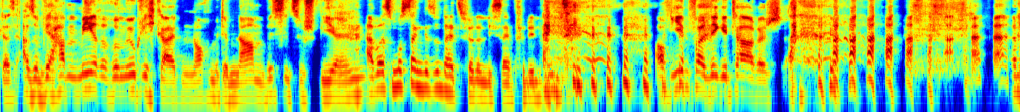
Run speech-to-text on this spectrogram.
Das, also wir haben mehrere Möglichkeiten noch mit dem Namen ein bisschen zu spielen. Aber es muss dann gesundheitsförderlich sein für den Hund. Auf jeden Fall vegetarisch. ähm,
